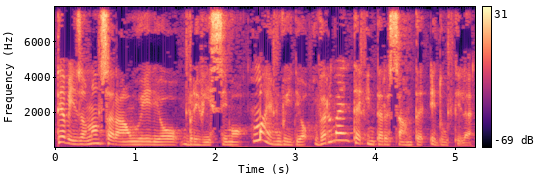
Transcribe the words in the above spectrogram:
Ti avviso, non sarà un video brevissimo, ma è un video veramente interessante ed utile.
